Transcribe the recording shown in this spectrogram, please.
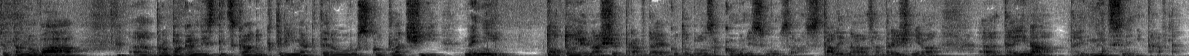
Že ta nová uh, propagandistická doktrína, kterou Rusko tlačí, není toto je naše pravda, jako to bylo za komunismu, za Stalina, za Brežněva. Uh, ta je jiná, ta je nic není pravda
